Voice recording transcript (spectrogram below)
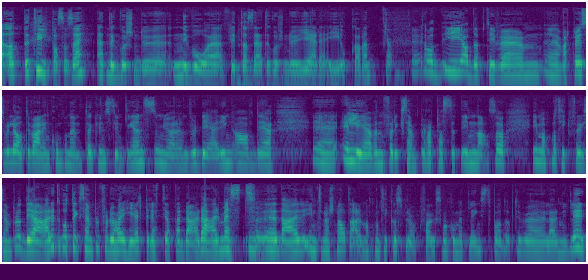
At det tilpasser seg etter hvordan du Nivået flytter seg etter hvordan du gjør det i oppgaven. Ja. Og I adaptive verktøy så vil det alltid være en komponent av kunstig intelligens som gjør en vurdering av det eh, eleven f.eks. har tastet inn. Da. Så I matematikk f.eks., og det er et godt eksempel, for du har helt rett i at det er der det er mest. Mm. Eh, det er, internasjonalt er det matematikk og språkfag som har kommet lengst på adaptive læremidler.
